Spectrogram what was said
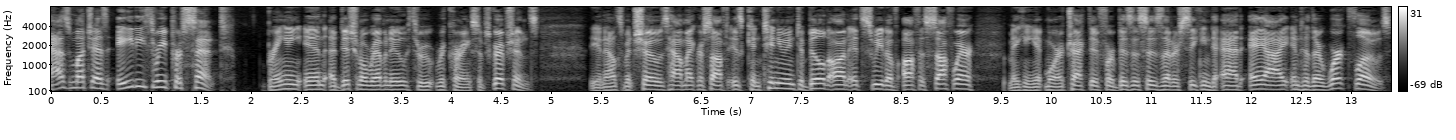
as much as 83%, bringing in additional revenue through recurring subscriptions. The announcement shows how Microsoft is continuing to build on its suite of Office software, making it more attractive for businesses that are seeking to add AI into their workflows.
